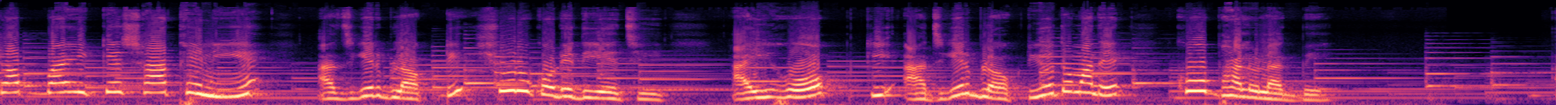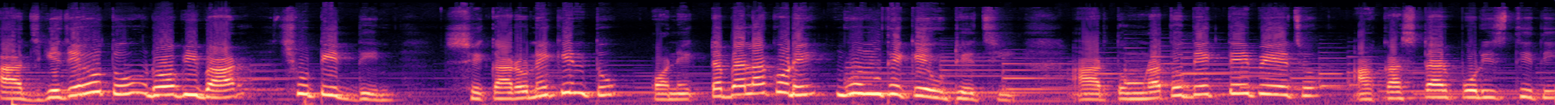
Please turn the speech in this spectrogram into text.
সবাইকে সাথে নিয়ে আজকের ব্লগটি শুরু করে দিয়েছি। আই হোপ কি আজকের ব্লগটিও তোমাদের খুব ভালো লাগবে। আজকে যেহেতু রবিবার, ছুটির দিন, সে কারণে কিন্তু অনেকটা বেলা করে ঘুম থেকে উঠেছি। আর তোমরা তো দেখতেই পেয়েছ, আকাশটার পরিস্থিতি।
